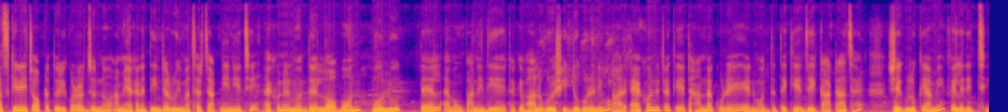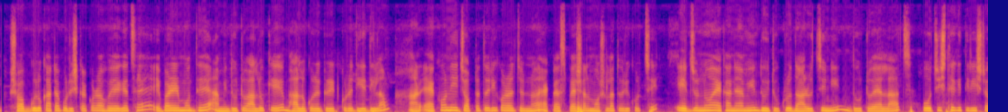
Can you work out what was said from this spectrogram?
আজকের এই চপটা তৈরি করার জন্য আমি এখানে তিনটা রুই মাছের চাক নিয়ে নিয়েছি। এখন এর মধ্যে লবণ, হলুদ তেল এবং পানি দিয়ে এটাকে ভালো করে সিদ্ধ করে নিব। আর এখন এটাকে ঠান্ডা করে এর মধ্যে থেকে যে কাটা আছে, সেগুলোকে আমি ফেলে দিচ্ছি। সবগুলো কাটা পরিষ্কার করা হয়ে গেছে। এবার এর মধ্যে আমি দুটো আলুকে ভালো করে গ্রেট করে দিয়ে দিলাম। আর এখন এই চপটা তৈরি করার জন্য একটা স্পেশাল মশলা তৈরি করছি। এর জন্য এখানে আমি দুই টুকরো দারুচিনি, দুটো এলাচ, পঁচিশ থেকে তিরিশটা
